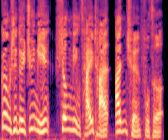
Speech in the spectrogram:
更是对居民生命财产安全负责。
